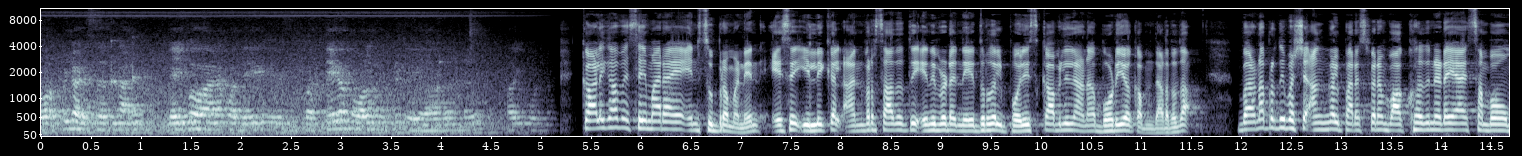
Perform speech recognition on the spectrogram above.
ഉറപ്പിന്റെ അടിസ്ഥാനത്തിലാണ് ലൈഫ് ഭവന പദ്ധതി പ്രത്യേക കോളം കിട്ടി ചെയ്യാറുണ്ട് അത് കൊടുക്കുന്നത് കാളികാവ് എസ് ഐമാരായ N Subrahmanyan S I Illikkal Anwar Sadath എന്നിവരുടെ നേതൃത്വത്തിൽ പോലീസ് കാവലിലാണ് ബോഡി നടന്നത്. ഭരണപ്രതിപക്ഷ അംഗങ്ങൾ പരസ്പരം വാക്കുവാദത്തിനിടയായ സംഭവം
